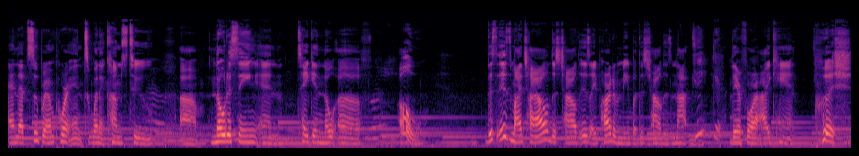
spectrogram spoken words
And that's super important when it comes to um, noticing and taking note of, oh, this is my child. This child is a part of me, but this child is not me. Therefore, I can't push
